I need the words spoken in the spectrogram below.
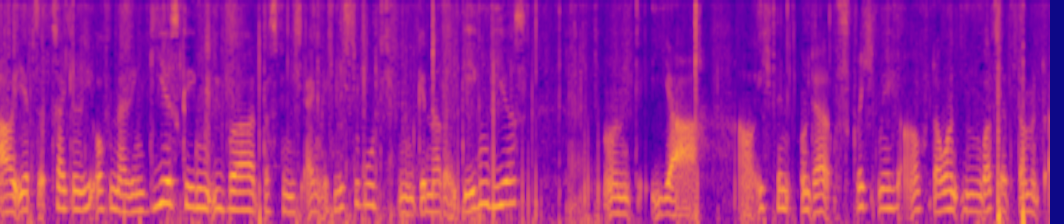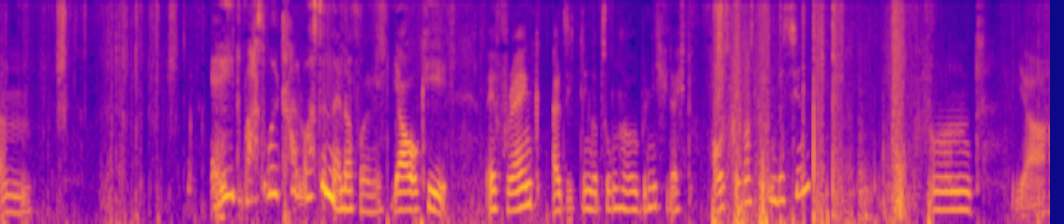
Aber jetzt zeigt er sich offener den Gears gegenüber. Das finde ich eigentlich nicht so gut. Ich bin generell gegen Gears. Und ja, aber ich finde, und er spricht mich auch dauernd in WhatsApp damit an. Ey, du warst ultra lost in deiner Folge. Ja, okay. Bei Frank, als ich den gezogen habe, bin ich vielleicht ausgerastet ein bisschen. Und ja.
